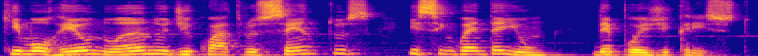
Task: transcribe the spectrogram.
que morreu no ano de 451 depois de Cristo.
